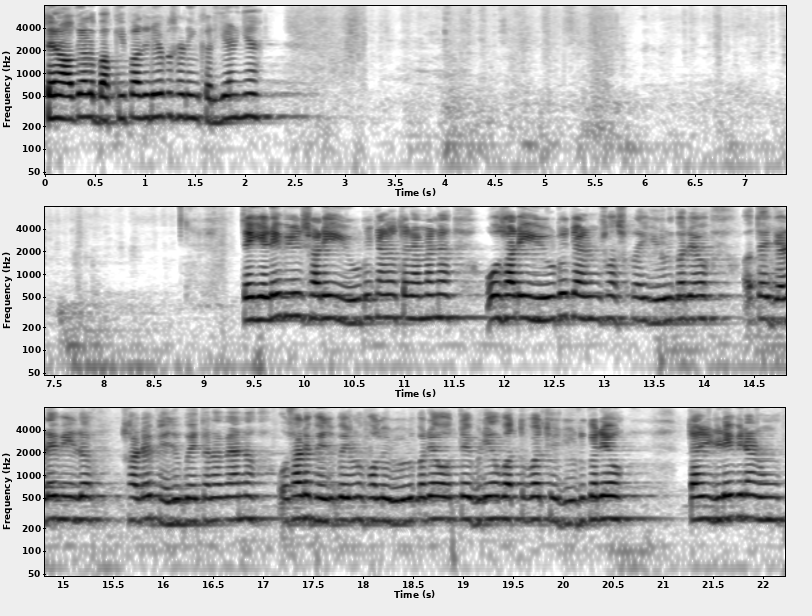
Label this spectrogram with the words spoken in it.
ਤੇ ਨਾਲ ਦੀ ਨਾਲ ਬਾਕੀ ਪਾ ਜਿਹੜੇ ਆਪਾਂ ਸੈਟਿੰਗ ਕਰੀ ਜਾਣੀ ਤੇ ਜਿਹੜੇ ਵੀ ਸਾਡੇ YouTube ਚੈਨਲ ਤੇ ਨਵੇਂ ਨੇ, ਉਹ ਸਾਡੇ YouTube ਚੈਨਲ ਨੂੰ ਸਬਸਕ੍ਰਾਈਬ ਜ਼ਰੂਰ ਕਰਿਓ ਅਤੇ ਜਿਹੜੇ ਵੀਰ ਸਾਡੇ ਫੇਸਬੁੱਕ ਪੇਜ ਤੇ ਨਵੇਂ ਹਨ, ਉਹ ਸਾਡੇ ਫੇਸਬੁੱਕ ਪੇਜ ਨੂੰ ਫੋਲੋ ਜ਼ਰੂਰ ਕਰਿਓ ਤੇ ਵੀਡੀਓ ਵੱਧ ਤੋਂ ਵੱਧ ਸ਼ੇਅਰ ਜ਼ਰੂਰ ਕਰਿਓ। ਤਾਂ ਜਿਹੜੇ ਵੀਰਾਂ ਨੂੰ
